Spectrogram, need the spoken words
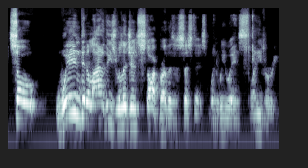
So, when did a lot of these religions start, brothers and sisters? When we were in slavery.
